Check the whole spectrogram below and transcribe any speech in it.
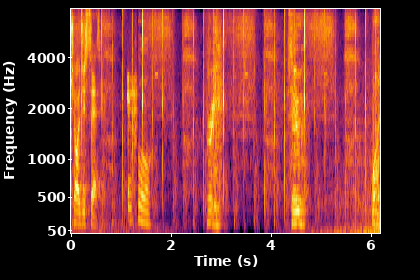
Charges set. In four. Three, two, one.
